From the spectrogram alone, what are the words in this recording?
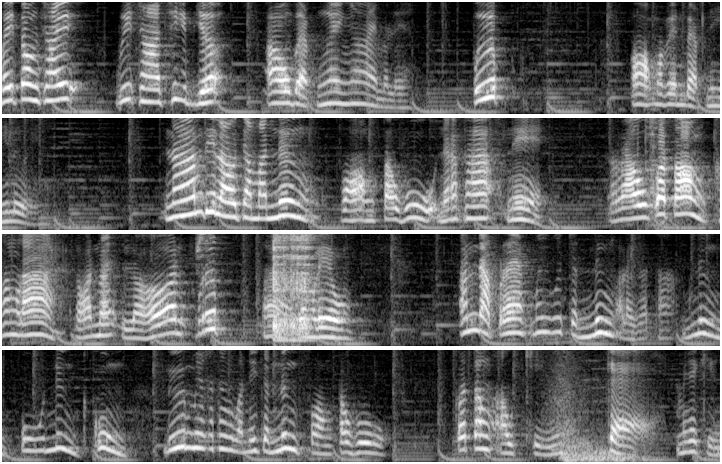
ไม่ต้องใช้วิชาชีพเยอะ เอาแบบง่าย ๆ มาเลยปึ๊บ ออกมาเป็นแบบนี้เลย น้ำที่เราจะมานึ่งฟองเต้าหู้นะคะ นี่ เราก็ต้องข้างล่าง ร้อนไหมร้อนปึ๊บอ่ายังเร็ว อันดับแรกไม่ว่าจะนึ่งอะไรก็ตามนึ่งปูนึ่งกุ้ง หรือแม้กระทั่งวันนี้จะนึ่งฟองเต้าหู้ก็ต้องเอาขิงแก่ไม่ใช่ขิง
